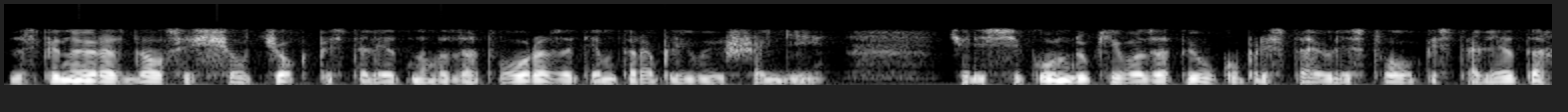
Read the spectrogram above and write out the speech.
За спиной раздался щелчок пистолетного затвора, затем торопливые шаги. Через секунду к его затылку приставили ствол пистолета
